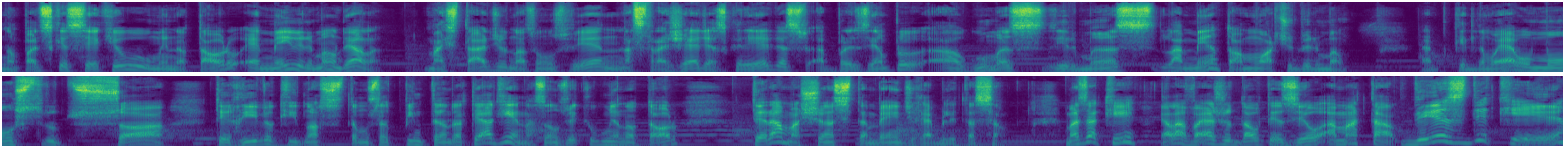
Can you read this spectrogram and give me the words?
Não pode esquecer que o Minotauro é meio-irmão dela. Mais tarde, nós vamos ver nas tragédias gregas, ah, por exemplo, algumas irmãs lamentam a morte do irmão. Né? Porque ele não é o monstro só terrível que nós estamos pintando até aqui. Nós vamos ver que o Minotauro terá uma chance também de reabilitação. Mas aqui ela vai ajudar o Teseu a matá-lo. Desde que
